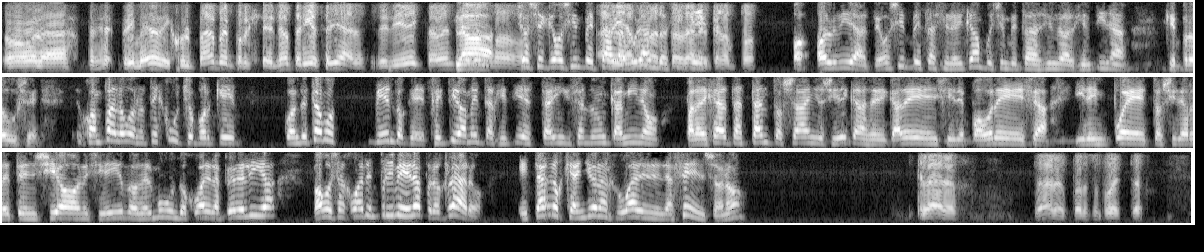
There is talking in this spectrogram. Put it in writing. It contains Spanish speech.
Hola, primero disculparme porque no tenía señal, directamente. No, yo sé que vos siempre estás laburando, así que, olvídate, vos siempre estás en el campo y siempre estás haciendo la Argentina que produce. Juan Pablo, bueno, te escucho porque cuando estamos viendo que efectivamente Argentina está ingresando en un camino para dejar atrás tantos años y décadas de decadencia y de pobreza y de impuestos y de retenciones y de irnos del mundo, jugar en la peor liga, vamos a jugar en primera, pero claro, están los que añoran jugar en el ascenso, ¿no? Claro, claro, por supuesto.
